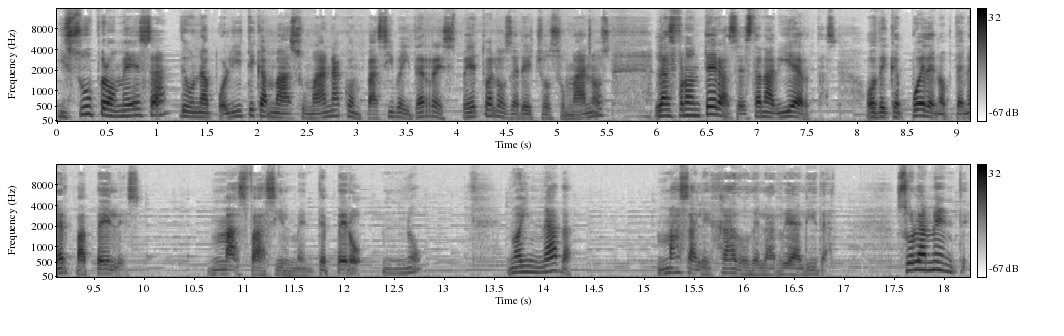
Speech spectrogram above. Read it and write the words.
y su promesa de una política más humana, compasiva y de respeto a los derechos humanos, las fronteras están abiertas o de que pueden obtener papeles más fácilmente. Pero no, no hay nada más alejado de la realidad. Solamente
